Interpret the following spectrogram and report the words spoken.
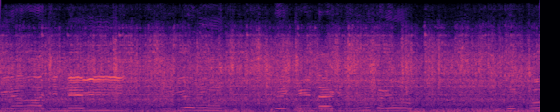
ਮੇਰਾ ਜਿੰਨੇ ਵੀ ਵੀਡੀਓ ਨੂੰ ਦੇਖੇ ਲਾਈਕ ਜ਼ਰੂਰ ਕਰਿਓ। ਦੇਖੋ।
